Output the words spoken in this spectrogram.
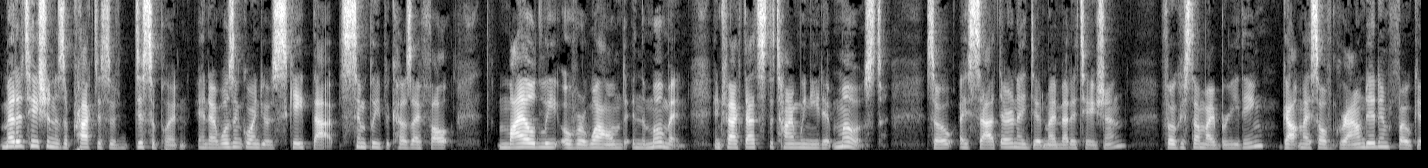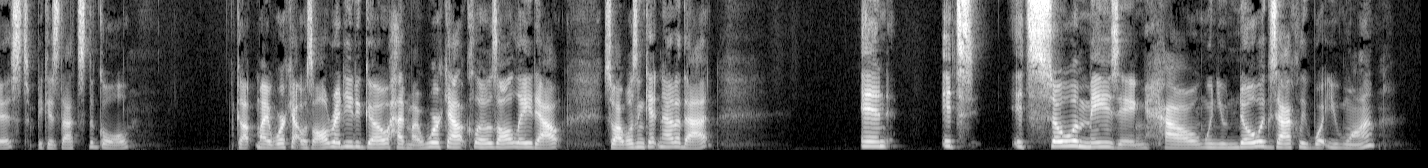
meditation is a practice of discipline, and I wasn't going to escape that simply because I felt mildly overwhelmed in the moment. In fact, that's the time we need it most. So I sat there and I did my meditation, focused on my breathing, got myself grounded and focused because that's the goal. Got my workout was all ready to go, had my workout clothes all laid out, so I wasn't getting out of that. And it's it's so amazing how when you know exactly what you want,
